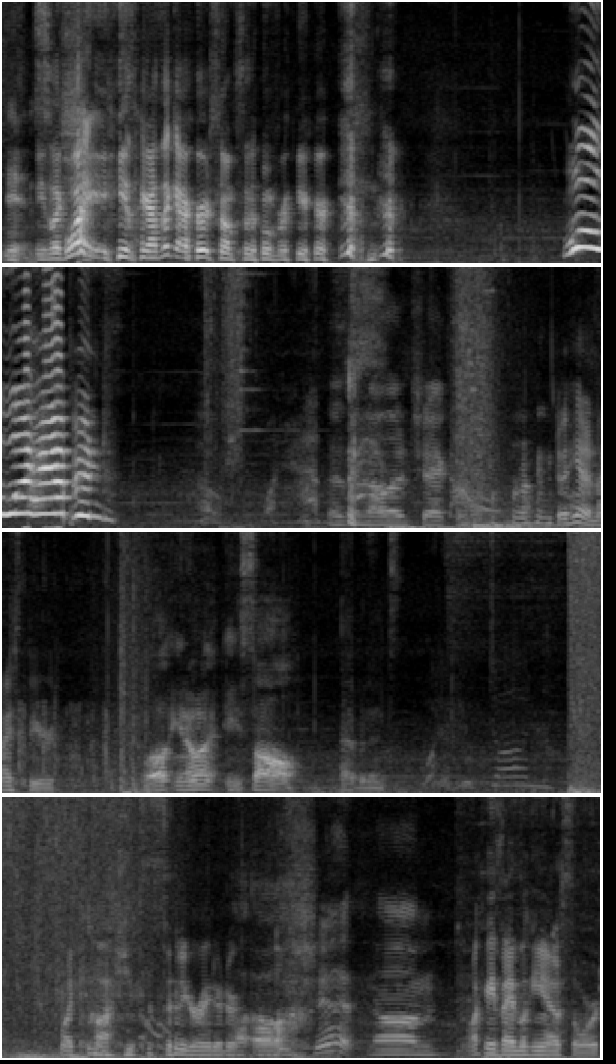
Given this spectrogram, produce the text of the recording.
You didn't He's like, shit. wait. He's like, I think I heard something over here. Whoa! What happened? There's another chick running. Dude, he had a nice beard. Well, you know what? He saw evidence. Oh my gosh, you disintegrated her. Uh Oh oh. shit. Um. Why can't he looking at a sword?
